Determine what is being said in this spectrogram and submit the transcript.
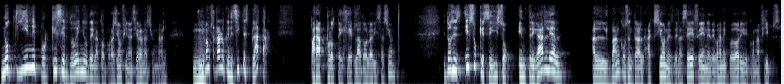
no tiene por qué ser dueño de la Corporación Financiera Nacional. El Banco Central lo que necesita es plata para proteger la dolarización. Entonces, eso que se hizo, entregarle al, al Banco Central acciones de la CFN, de Ban Ecuador y de Conafips,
